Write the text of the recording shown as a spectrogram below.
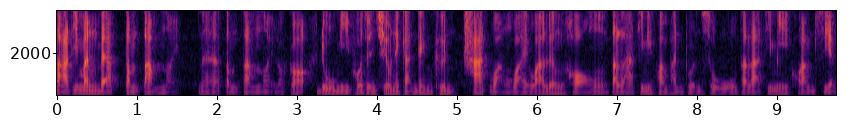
ลาดที่มันแบบต่ำๆหน่อย นะฮะต่ำๆหน่อย แล้วก็ดูมี potential ในการเด้งขึ้น คาดหวังไว้ว่าเรื่องของตลาดที่มีความผันผวนสูง ตลาดที่มีความเสี่ยง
